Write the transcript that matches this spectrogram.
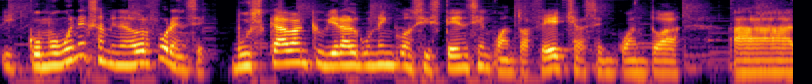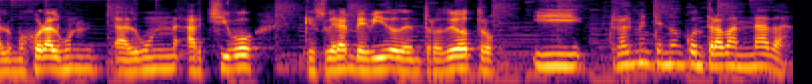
y como buen examinador forense buscaban que hubiera alguna inconsistencia en cuanto a fechas, en cuanto a a, lo mejor algún, algún archivo que estuviera embebido dentro de otro y realmente no encontraban nada.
